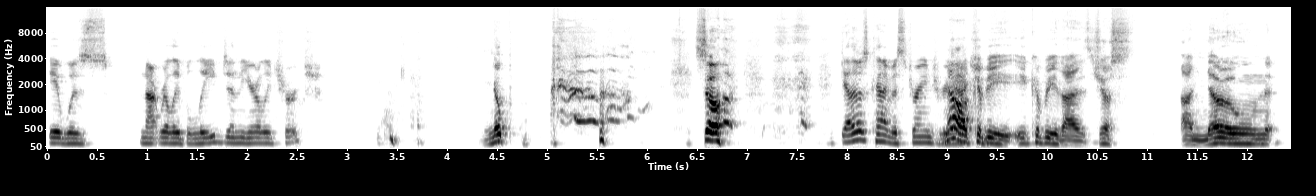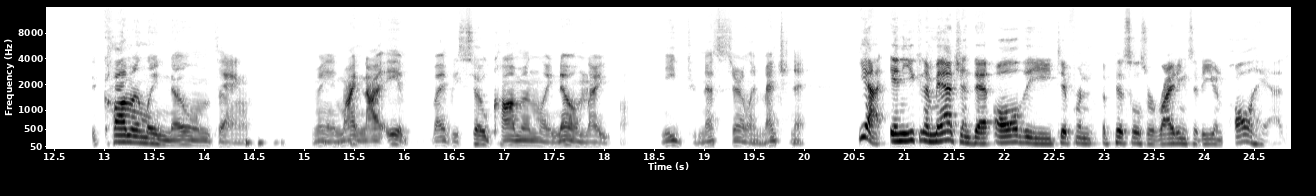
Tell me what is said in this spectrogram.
it was not really believed in the early church? Nope. So, yeah, that was kind of a strange reaction. No, it could be. It could be that it's just a known, commonly known thing. I mean, it might not. It might be so commonly known that you don't need to necessarily mention it. Yeah, and you can imagine that all the different epistles or writings that even Paul had,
